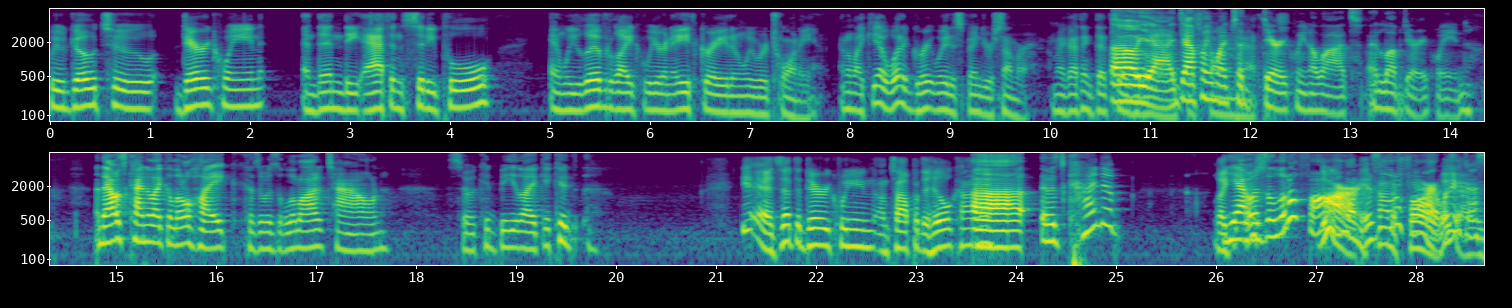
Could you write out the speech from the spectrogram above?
we would go to Dairy Queen and then the Athens City Pool, and we lived like we were in eighth grade and we were 20. And I'm like, yeah, what a great way to spend your summer. I'm like, I think that's. Oh yeah, I definitely went to Athens. Dairy Queen a lot. I love Dairy Queen, and that was kind of like a little hike because it was a little out of town, so it could be like it could. Yeah, is that the Dairy Queen on top of the hill kind of? Uh, it was kind of like yeah, it those- was a little far. It was a little far. It was a Definitely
